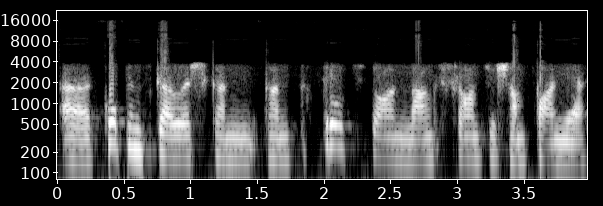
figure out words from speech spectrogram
uh kop en skouers kan kan trots staan langs Franse champagne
